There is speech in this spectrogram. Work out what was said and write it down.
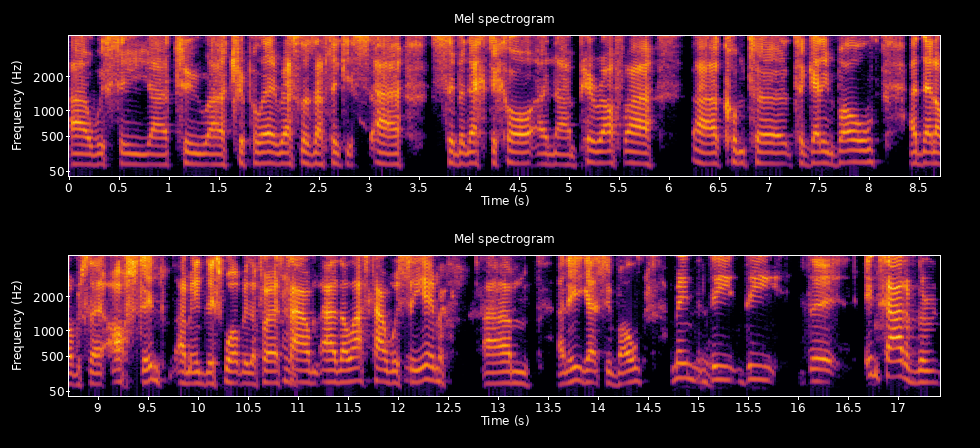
uh, we see uh, two uh, AAA wrestlers. I think it's uh, Cibernetico and um, Pierroth. Uh, uh, come to to get involved, and then obviously Austin. I mean, this won't be the first hmm. time. Uh, the last time we see him, um, and he gets involved. I mean, hmm. the the the inside of the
